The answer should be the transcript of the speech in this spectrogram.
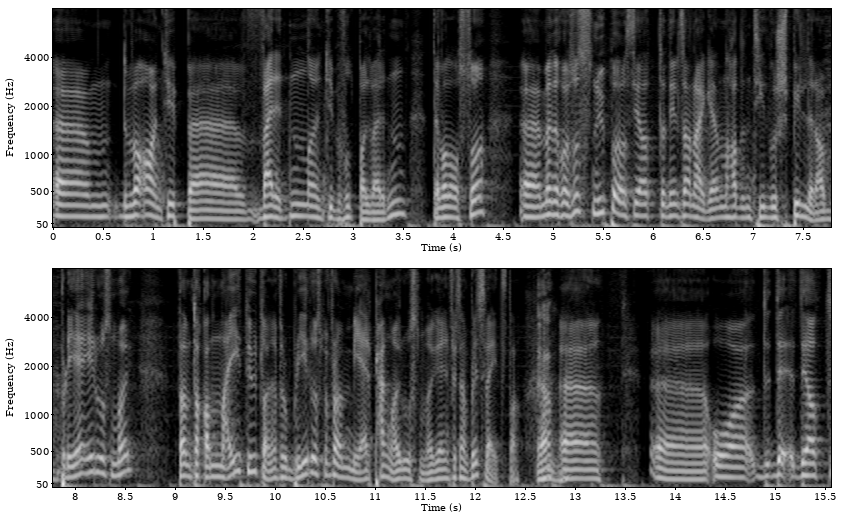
Um, det var annen type verden, annen type fotballverden. Det var det også. Uh, men det kan også snu på det og si at Nils Arne Eggen hadde en tid hvor spillere ble i Rosenborg. De takka nei til utlandet for å bli i Rosenborg, for det var mer penger i Rosenborg enn f.eks. i Sveits. da. Ja. Uh, uh, og det, det at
